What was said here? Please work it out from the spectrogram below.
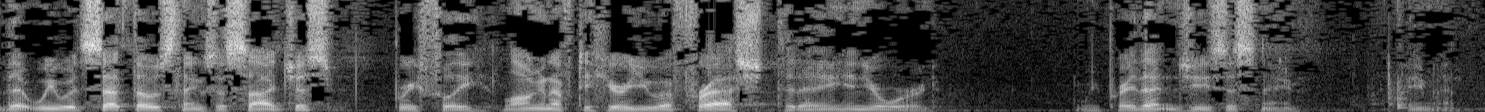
that we would set those things aside just briefly, long enough to hear you afresh today in your word. We pray that in Jesus' name. Amen.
